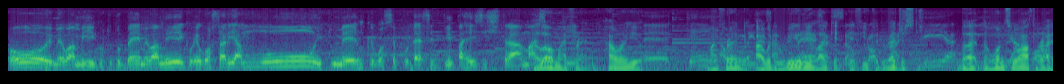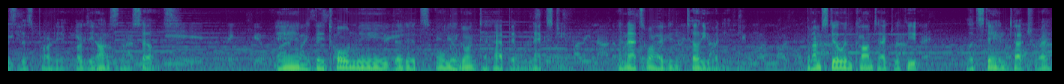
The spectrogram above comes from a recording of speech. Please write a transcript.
Oi, meu amigo, tudo bem? Meu amigo, eu gostaria muito mesmo que você pudesse vir para registrar, mas Hello, só my friend. How are you? My friend, I would really like it if you could register, but the ones who authorize this party are the aunts themselves. mim, tem que- vai- vai And they told me that it's only going to happen Por isso que next year. And that's why I didn't tell you anything. contigo, nós- nós vamos But I'm still in contact with you. Let's stay in touch, right?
